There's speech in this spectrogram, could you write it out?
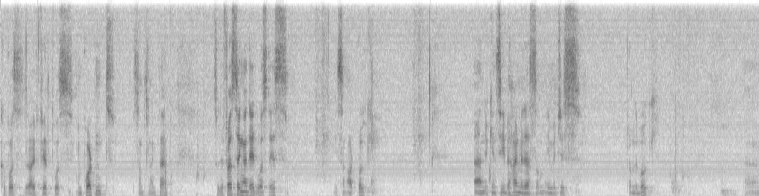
composers that I felt was important, something like that. So the first thing I did was this. It's an art book and you can see behind me there's some images from the book. Um,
